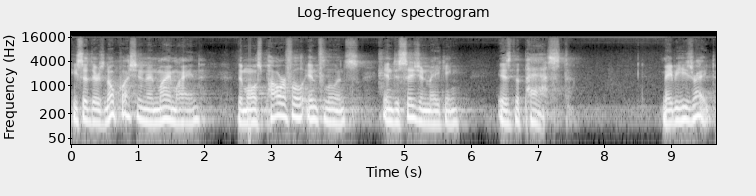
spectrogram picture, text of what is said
He said, There's no question in my mind the most powerful influence in decision making is the past. Maybe he's right.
